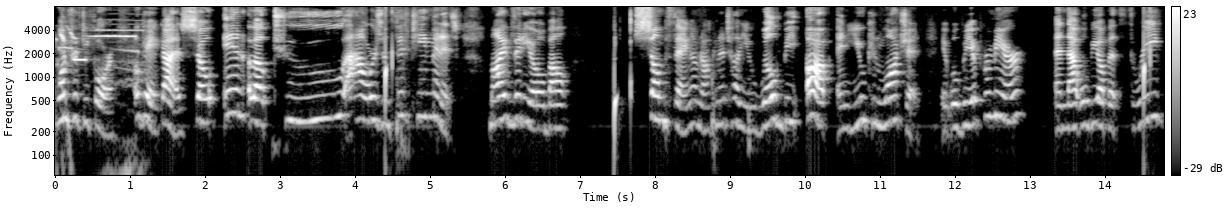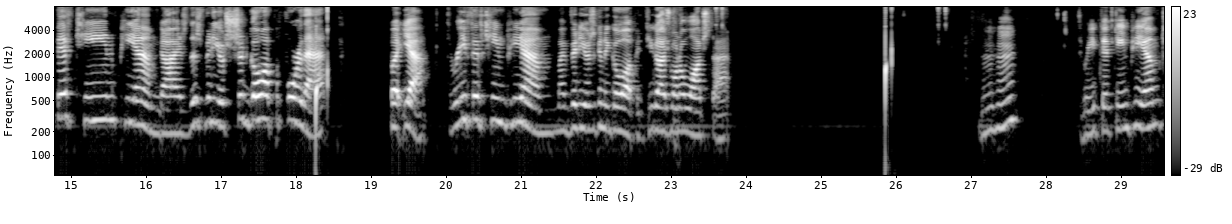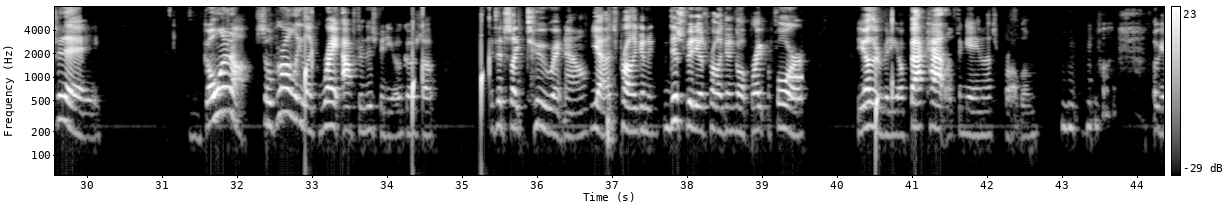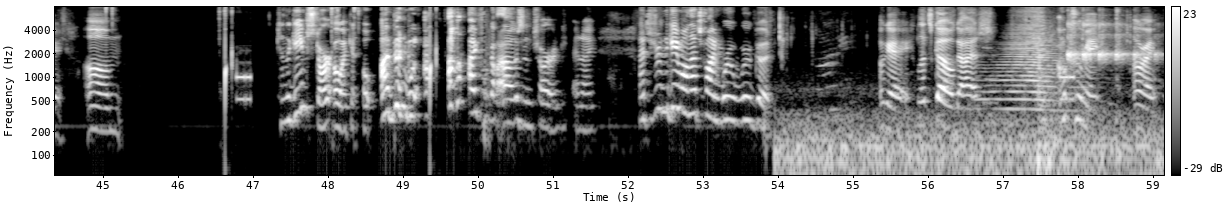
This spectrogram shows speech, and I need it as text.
154. Okay, guys, so in about 2 hours and 15 minutes, my video about something, I'm not going to tell you, will be up and you can watch it. It will be a premiere and that will be up at 3.15 p.m., guys. This video should go up before that. But yeah, 3.15 p.m., my video is going to go up if you guys want to watch that. Mm-hmm. 3.15 p.m. today. Going up. So probably like right after this video goes up. If it's like 2 right now. Yeah, it's probably to, this video is probably to go up right before the other video. Fat Cat left the game, that's a problem. okay. Um. Can the game start? Oh, I can. Oh, I've been. I, I forgot I was in charge, and I I had to turn the game on. That's fine. We're we're good. Okay, let's go, guys. I'm a crewmate. All right.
